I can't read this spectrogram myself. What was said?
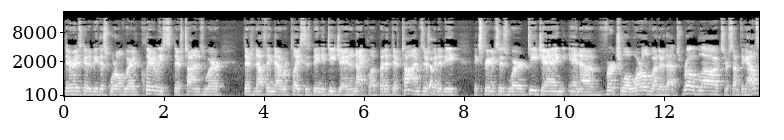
there is going to be this world where clearly there's times where there's nothing that replaces being a DJ in a nightclub. But at there times there's going to be experiences where DJing in a virtual world, whether that's Roblox or something else,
